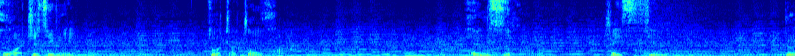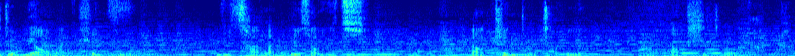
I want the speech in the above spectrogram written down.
火之精灵，作者中华。红似火，黑似精灵，歌着妙曼的身姿，与灿烂的微笑一起，让听者沉沦，让逝者感叹，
